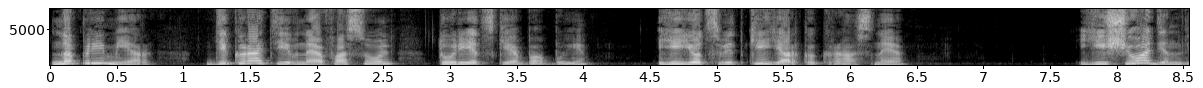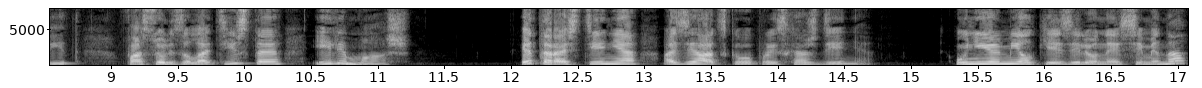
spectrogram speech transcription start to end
Например, декоративная фасоль, турецкие бобы, ее цветки ярко-красные. Еще один вид – фасоль золотистая или маш – это растение азиатского происхождения. У нее мелкие зеленые семена,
